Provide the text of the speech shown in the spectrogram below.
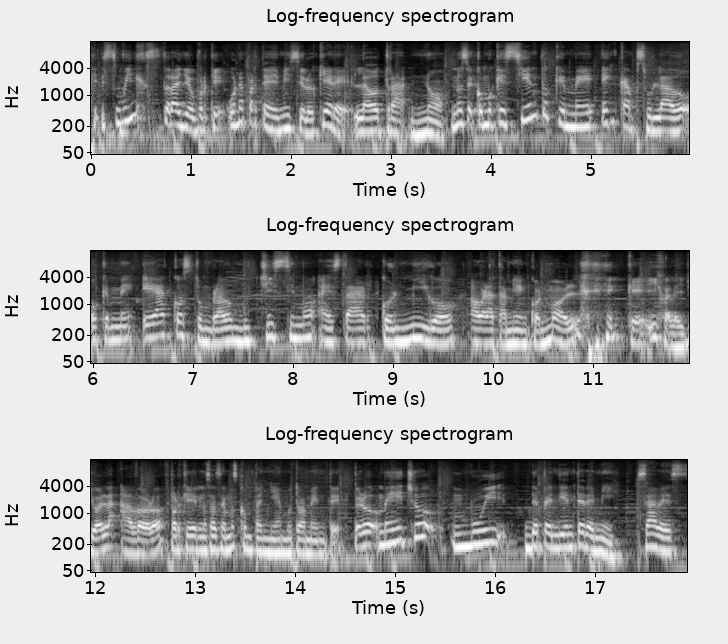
es muy extraño porque una parte de mí sí lo quiere, la otra no. No sé, como que siento que me he encapsulado o que me he acostumbrado muchísimo a estar conmigo, ahora también con Mol, que híjole, yo la adoro porque nos hacemos compañía mutuamente, pero me he hecho muy dependiente de mí, ¿sabes?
